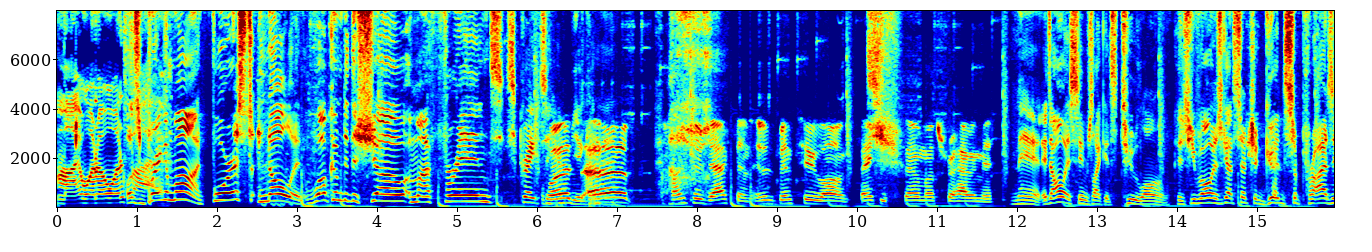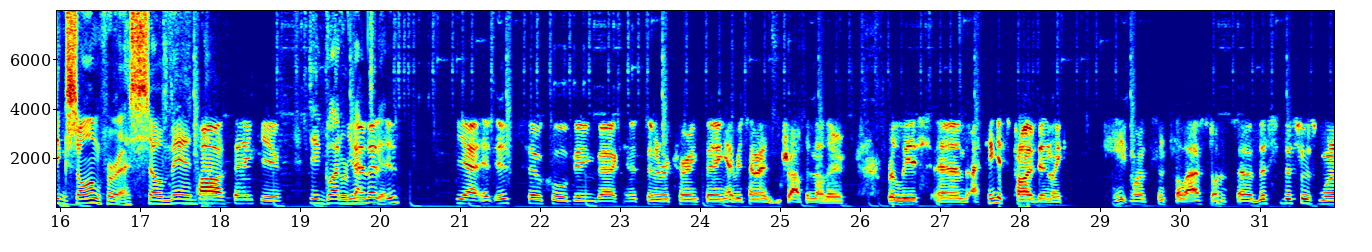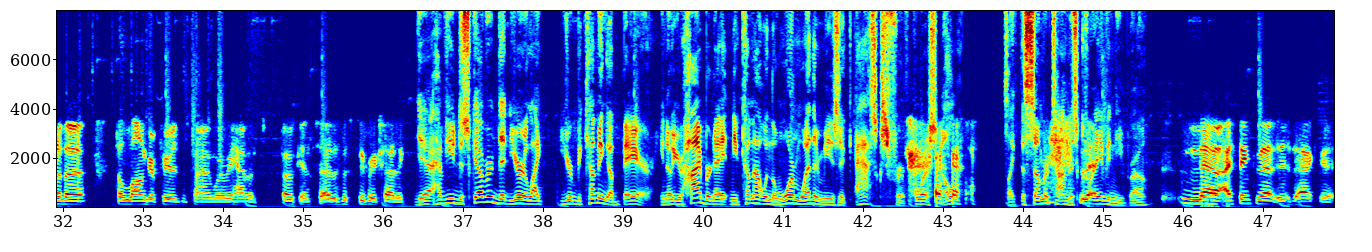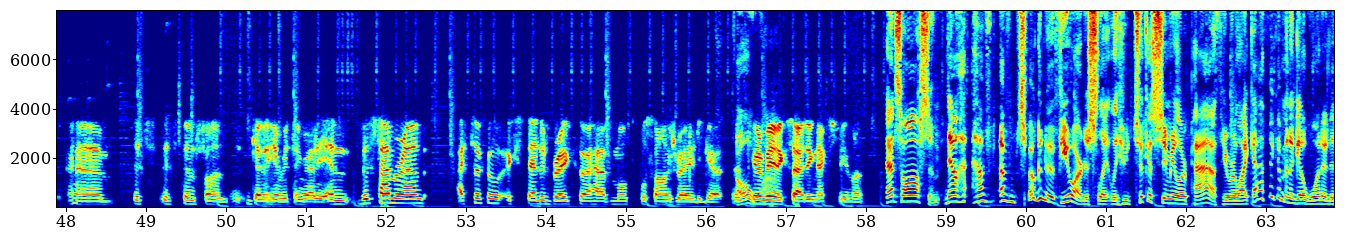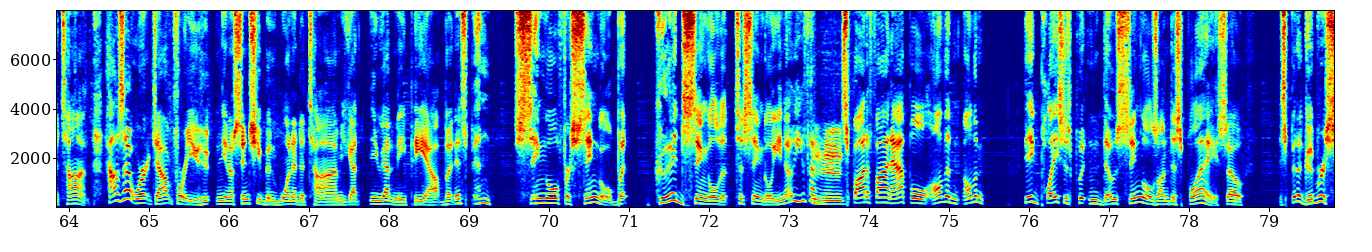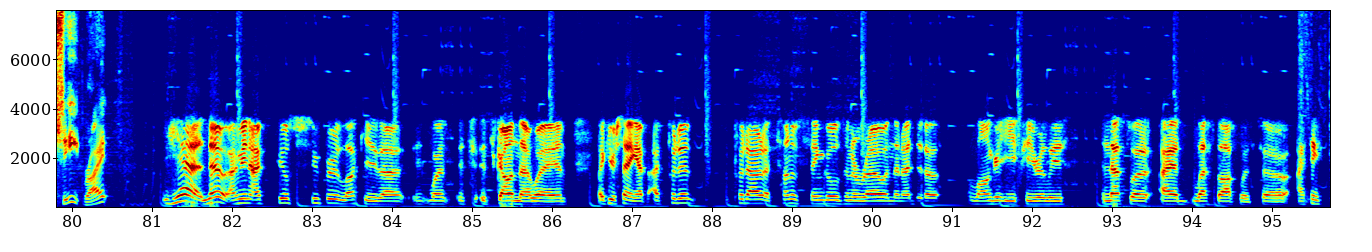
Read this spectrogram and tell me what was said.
My 1015. Let's bring him on. Forrest Nolan, welcome to the show, my friend. It's great to hear What's you again. up, Hunter Jackson? It has been too long. Thank you so much for having me. Man, it always seems like it's too long because you've always got such a good, surprising song for us. So, man, Oh, thank you. dude, glad we're You back that together. is, yeah, it is so cool being back, and it's been a recurring thing every time I drop another release. And I think it's probably been like eight months since the last one. So this this was one of the the longer periods of time where we haven't spoken. So this is super exciting. Yeah, have you discovered that you're like you're becoming a bear? You know, you're hibernate and you come out when the warm weather music asks for Forrest Nolan. it's like the summertime is craving you, bro. No, I think that is accurate. Um, it's it's been fun getting everything ready, and this time around, I took an extended break, so I have multiple songs ready to go. It's Oh, going to be an exciting next few months. That's awesome. Now, have, I've spoken to a few artists lately who took a similar path. Who were like, I think I'm going to go one at a time. How's that worked out for you? You know, since you've been one at a time, you got you got an EP out, but it's been single for single, but good single to, to single. You know, you've had mm-hmm. Spotify and Apple, all the all the big places putting those singles on display. So it's been a good receipt, right? Yeah, no, I mean, I feel super lucky that it went, it's it's gone that way, and like you're saying, I've I've put it put out a ton of singles in a row, and then I did a, a longer EP release, and that's what I had left off with. So I think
